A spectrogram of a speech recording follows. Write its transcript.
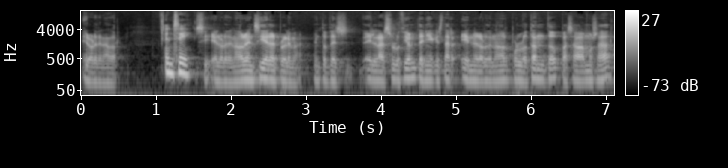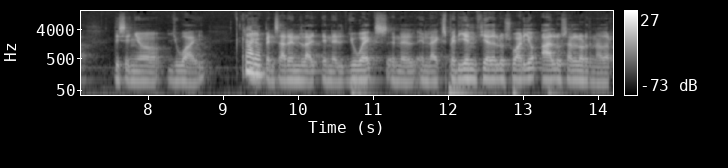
el ordenador. En sí. Sí, el ordenador en sí era el problema. Entonces, eh, la solución tenía que estar en el ordenador, por lo tanto, pasábamos a diseño UI Claro. y pensar en, la- en el UX, en, el- en la experiencia del usuario al usar el ordenador.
